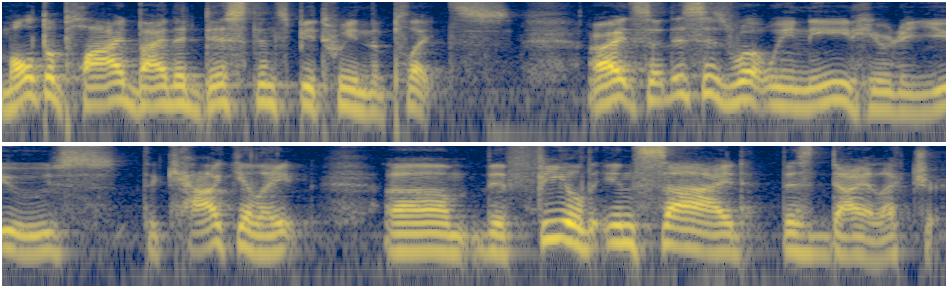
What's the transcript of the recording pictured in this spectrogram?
multiplied by the distance between the plates. All right, so this is what we need here to use to calculate um, the field inside this dielectric.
